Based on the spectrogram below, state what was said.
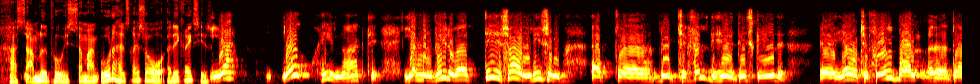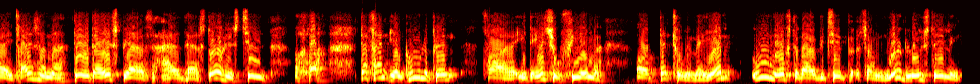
har samlet på i så mange, 58 år? Er det ikke rigtigt? Ja, jo, helt nøjagtigt. Jamen ved du hvad, det er sådan ligesom, at øh, ved tilfældighed det skete. Øh, jeg var til fodbold øh, der i 60'erne. Det var da Esbjerg havde deres storhedstid. Og der fandt jeg en kuglepind fra et SU-firma, og den tog vi med hjem. Ugen efter var vi til sådan en møbeludstilling,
